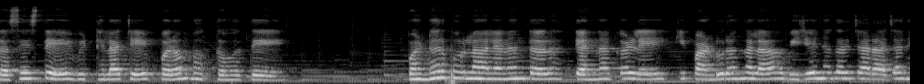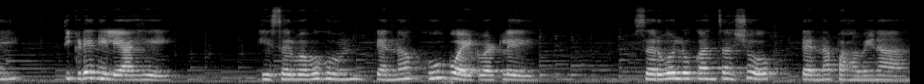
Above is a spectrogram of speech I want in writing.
तसेच ते विठ्ठलाचे परमभक्त होते. पंढरपूरला आल्यानंतर त्यांना कळले की पांडुरंगाला विजयनगरच्या राजाने तिकडे नेले आहे. हे सर्व बघून त्यांना खूप वाईट वाटले. सर्व लोकांचा शोक त्यांना पाहावेना.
